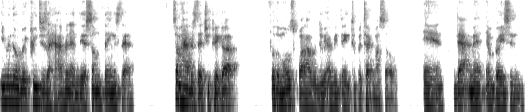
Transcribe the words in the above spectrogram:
even though we're creatures of habit and there's some things that, some habits that you pick up. For the most part, I would do everything to protect my soul. And that meant embracing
